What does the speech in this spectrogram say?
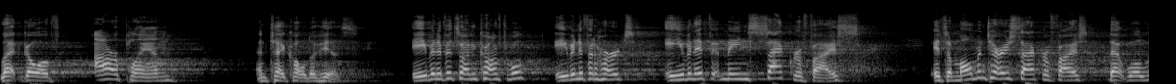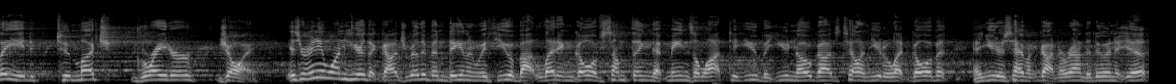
let go of our plan and take hold of His. Even if it's uncomfortable, even if it hurts, even if it means sacrifice, it's a momentary sacrifice that will lead to much greater joy. Is there anyone here that God's really been dealing with you about letting go of something that means a lot to you, but you know God's telling you to let go of it and you just haven't gotten around to doing it yet?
